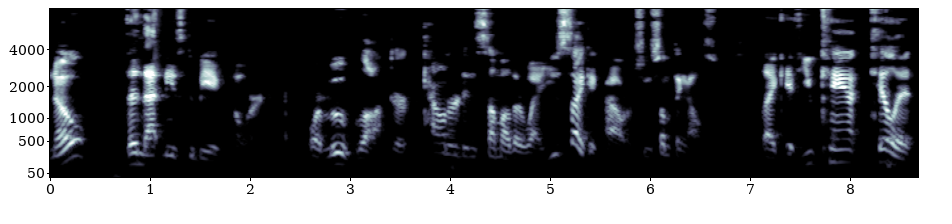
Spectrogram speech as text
No? Then that needs to be ignored or move blocked or countered in some other way. Use psychic powers. Use something else. Like if you can't kill it,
